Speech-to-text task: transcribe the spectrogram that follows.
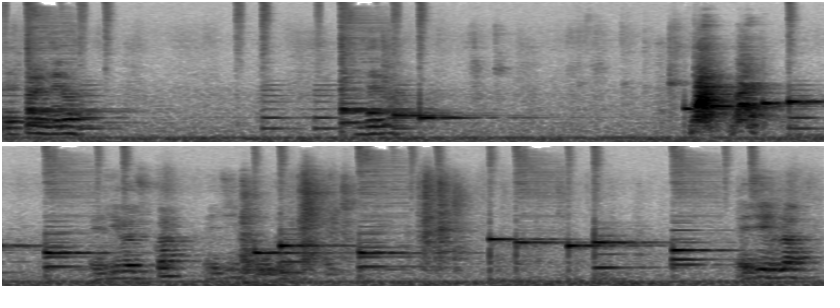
애지 빨리 내려와 내려와 애지 이거 줄까? 애지? 애지 일로 와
